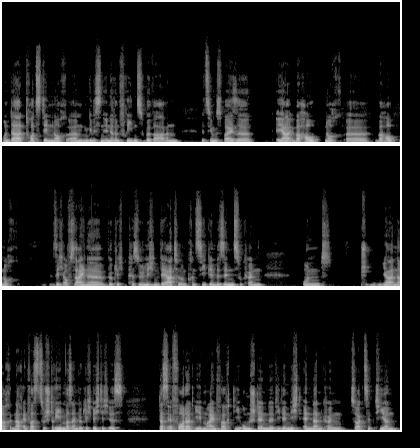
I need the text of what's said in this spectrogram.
und da trotzdem noch ähm, einen gewissen inneren Frieden zu bewahren, beziehungsweise ja überhaupt noch, äh, überhaupt noch sich auf seine wirklich persönlichen Werte und Prinzipien besinnen zu können und ja, nach, nach etwas zu streben, was einem wirklich wichtig ist, das erfordert eben einfach die Umstände, die wir nicht ändern können, zu akzeptieren.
